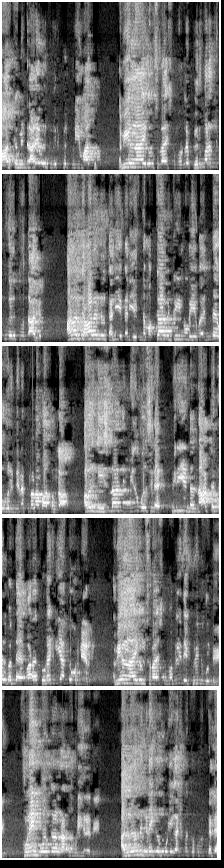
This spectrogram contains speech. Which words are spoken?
மார்க்கம் என்றாலே அவருக்கு வெறுப்பிற்குரிய மார்க்கம். நபிகள் நாயகம் சல்லாஹிஸ்லம் அவர்களை பெருமளவிற்கு வெறுத்து வந்தார்கள். ஆனால் காலங்கள் கலிய கலிய இந்த மக்கா வெற்றியினுடைய இந்த ஒரு தினத்துல எல்லாம் பார்த்தோம்னா அவருக்கு இஸ்லாத்தின் மீது ஒரு சில பிரியங்கள் நாட்டங்கள் வந்த வர தொடங்கிய அந்த ஒரு நேரம். அவியல் நாயகம் சலாஹம் அவர்கள் இதை புரிந்து கொண்டு புனை போர்க்கள் நடந்து முடிகிறது. அதிலிருந்து கிடைக்கக்கூடிய கனிமத்து பொருட்கள்ல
